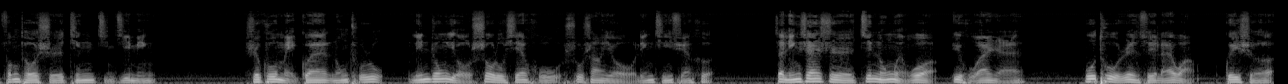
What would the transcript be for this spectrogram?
风头时听锦鸡鸣，石窟美观龙出入。林中有寿鹿仙湖，树上有灵禽玄鹤，在灵山是金龙稳卧，玉虎安然，乌兔任随来往，龟蛇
